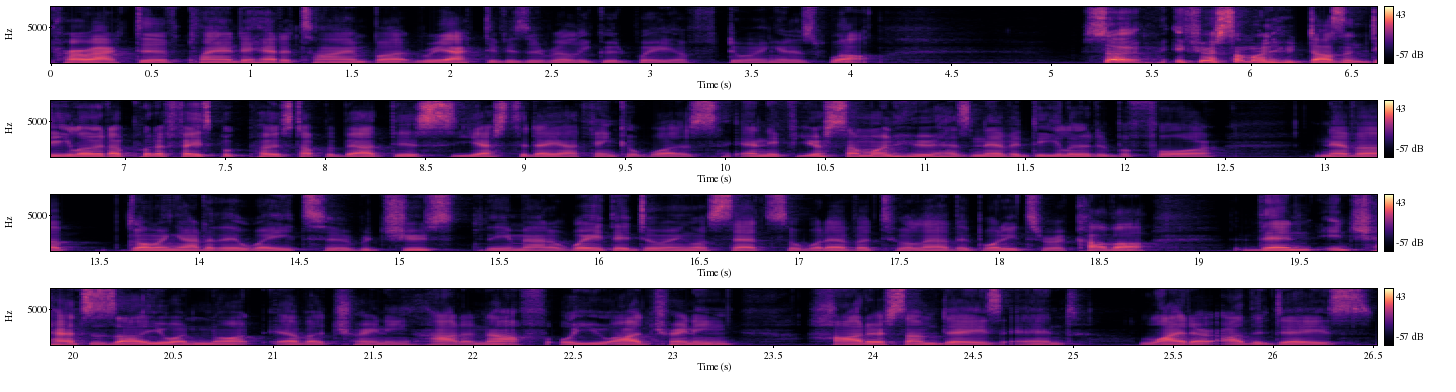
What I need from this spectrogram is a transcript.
proactive, planned ahead of time, but reactive is a really good way of doing it as well. So, if you're someone who doesn't deload, I put a Facebook post up about this yesterday, I think it was. And if you're someone who has never deloaded before, never going out of their way to reduce the amount of weight they're doing or sets or whatever to allow their body to recover, then in chances are you are not ever training hard enough, or you are training harder some days and lighter other days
